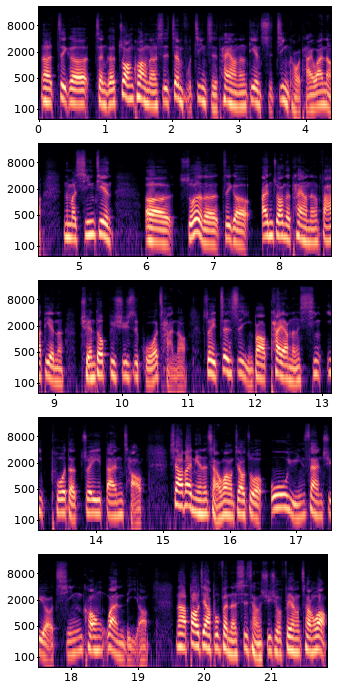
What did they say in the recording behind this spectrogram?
那这个整个状况呢，是政府禁止太阳能电池进口台湾呢。那么新建呃所有的这个安装的太阳能发电呢，全都必须是国产哦。所以正式引爆太阳能新一波的追单潮。下半年的展望叫做乌云散去哦，晴空万里哦。那报价部分呢，市场需求非常畅旺。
